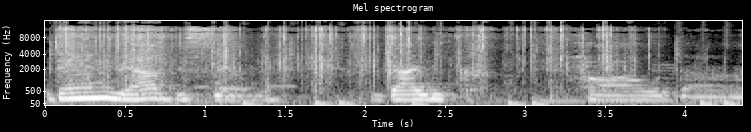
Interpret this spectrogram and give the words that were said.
Then we have this um, garlic powder.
